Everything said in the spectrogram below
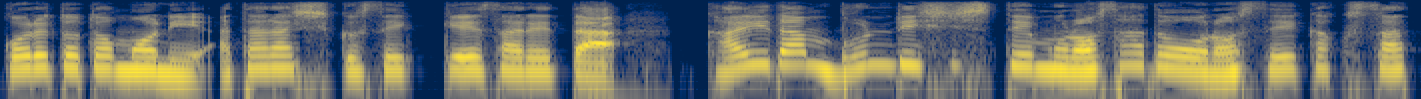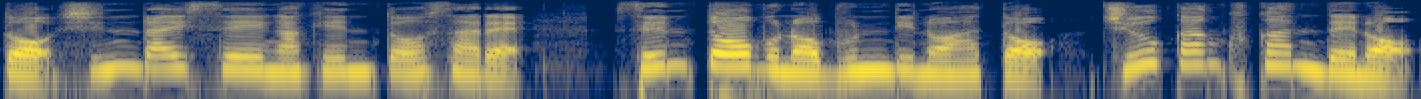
これとともに新しく設計された階段分離システムの作動の正確さと信頼性が検討され、戦闘部の分離の後、中間区間での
